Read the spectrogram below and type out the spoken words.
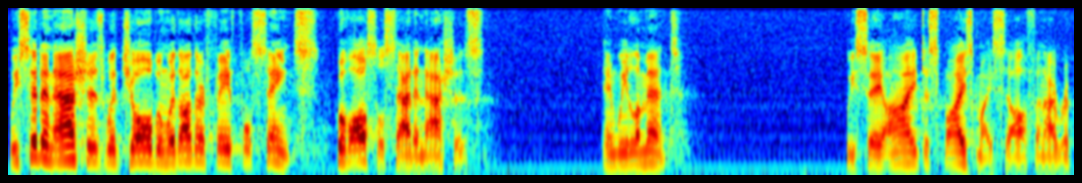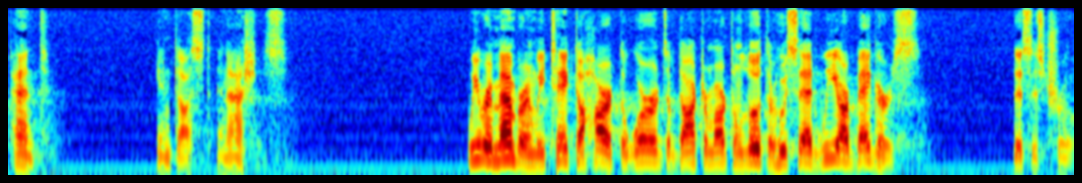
We sit in ashes with Job and with other faithful saints who have also sat in ashes, and we lament. We say, I despise myself and I repent in dust and ashes. We remember and we take to heart the words of Dr. Martin Luther, who said, We are beggars. This is true.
